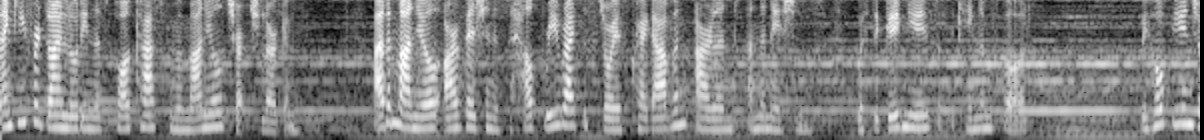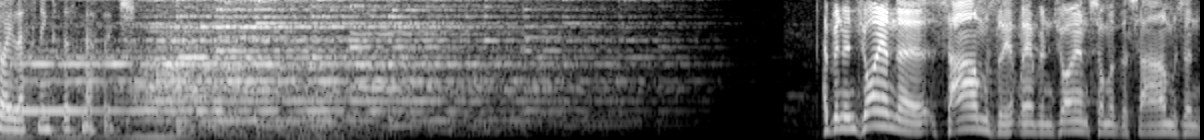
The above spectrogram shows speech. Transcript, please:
Thank you for downloading this podcast from Emmanuel Church Lurgan. At Emmanuel, our vision is to help rewrite the story of Craigavon, Ireland, and the nations with the good news of the Kingdom of God. We hope you enjoy listening to this message. I've been enjoying the Psalms lately. I've been enjoying some of the Psalms, and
